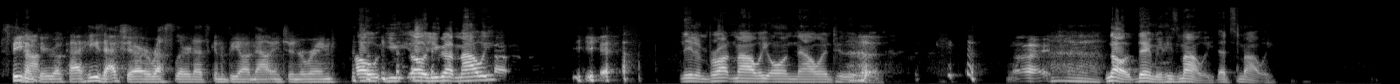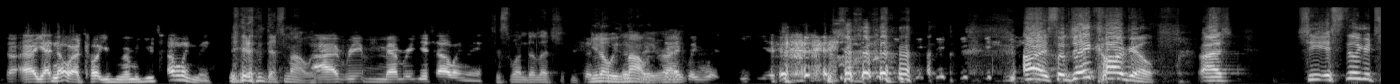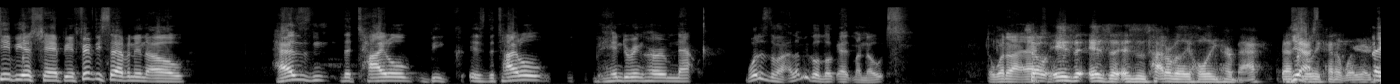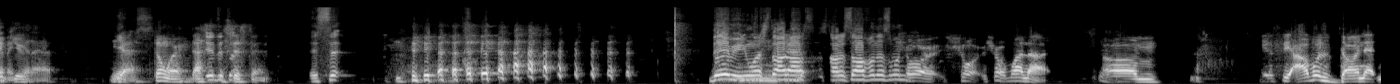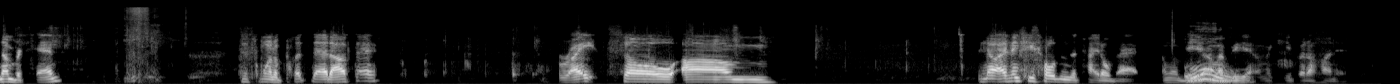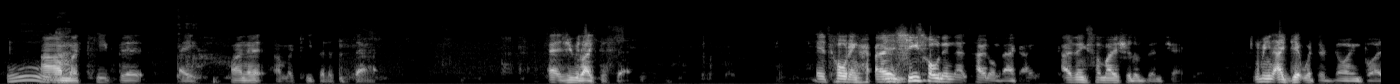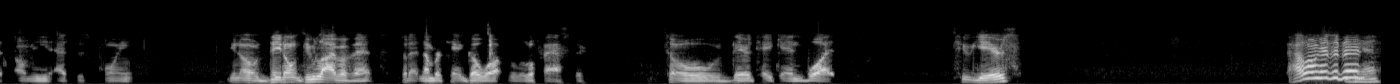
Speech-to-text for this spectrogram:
Speaking Nah. of Gabriel Kai, he's actually our wrestler that's going to be on now entering the ring. Oh, you oh you got Maui. yeah. They done brought Maui on now into the ring. All right. No, Damien, he's Maui. That's Maui. Uh, yeah, no, I told you. Remember you telling me? That's Maui. I remember you telling me. Just wanted to let you. said You know he's that's Maui, right? exactly What. All right, so Jade Cargill, uh, she is still your TBS champion, fifty-seven and zero. Has the title be? Is the title hindering her now? What is the? Let me go look at my notes. What did I So actually? is is is the title really holding her back? That's Yes. really kind of where you're Thank trying to get at. Yes. Yes. Don't worry. That's Is the ti- consistent. It's Damien. You want to start off? Start us off on this one? sure, sure, sure. Why not? Um, you see, I was done at number ten. Just want to put that out there, right? So, um, no, I think she's holding the title back. I'm gonna be, I'm gonna be, I'm gonna keep it a hundred. Ooh, I'm gonna keep it a hundred. I'm gonna keep it a stat, as you like to say. It's holding. her uh, she's holding that title back. I, I think somebody should have been champion. I mean, I get what they're doing, but I mean, at this point, you know, they don't do live events, so that number can't go up a little faster. So they're taking what two years? How long has it been? yeah.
